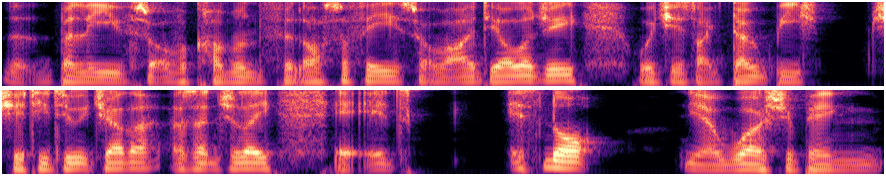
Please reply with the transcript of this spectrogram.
that believe sort of a common philosophy, sort of ideology, which is like don't be shitty to each other. Essentially, it, it's it's not you know worshipping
